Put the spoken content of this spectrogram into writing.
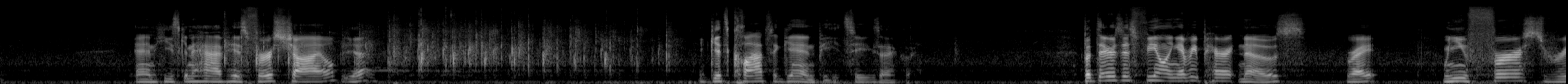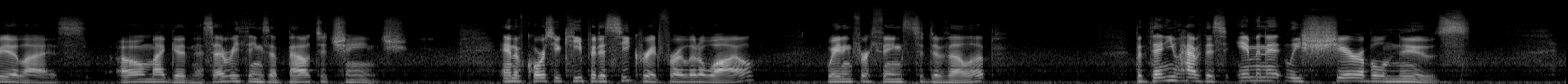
and he's going to have his first child. Yeah. It gets claps again, Pete. See, exactly. But there's this feeling every parent knows, right? When you first realize, oh my goodness, everything's about to change. And of course, you keep it a secret for a little while, waiting for things to develop. But then you have this imminently shareable news.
